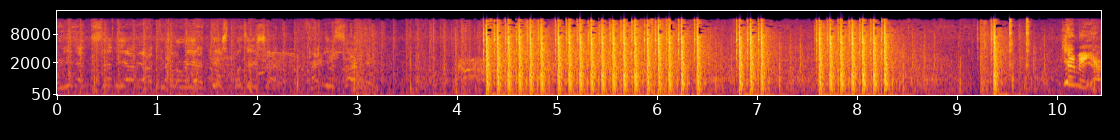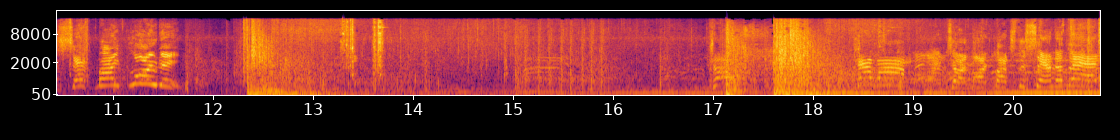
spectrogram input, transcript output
We need incendiary artillery at this position. Can you send it? Give me a sec, mate! Loading! Cover! I don't like much the sound of that!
